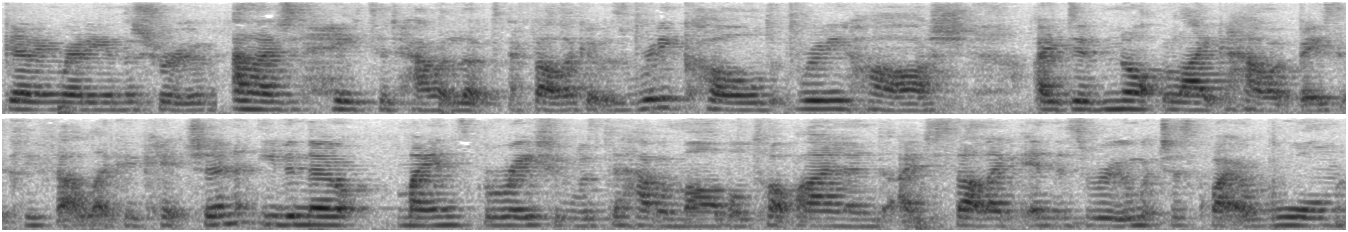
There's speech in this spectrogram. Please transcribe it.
getting ready in this room, and I just hated how it looked. I felt like it was really cold, really harsh. I did not like how it basically felt like a kitchen, even though my inspiration was to have a marble top island. I just felt like in this room, which is quite a warm,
